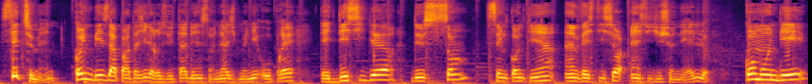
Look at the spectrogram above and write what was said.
Cette semaine, Coinbase a partagé les résultats d'un sondage mené auprès des décideurs de 151 investisseurs institutionnels commandés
